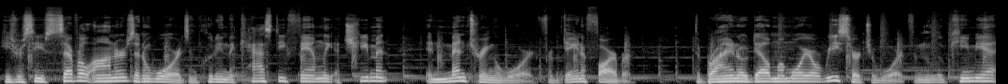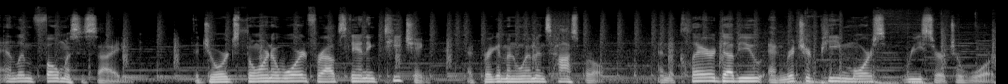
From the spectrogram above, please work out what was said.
He's received several honors and awards, including the Casti Family Achievement and Mentoring Award from Dana Farber, the Brian O'Dell Memorial Research Award from the Leukemia and Lymphoma Society, the George Thorn Award for Outstanding Teaching at Brigham and Women's Hospital, and the Claire W. and Richard P. Morse Research Award.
